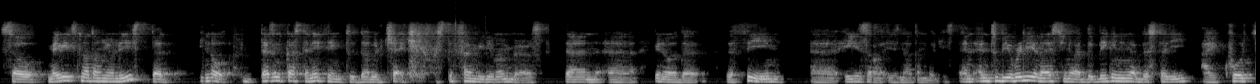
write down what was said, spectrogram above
So maybe it's not on your list, but you know, it doesn't cost anything to double check with the family members. Then uh, you know the the theme uh, is or is not on the list. And and to be really honest, you know, at the beginning of the study, I quote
